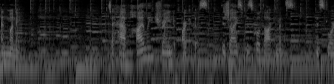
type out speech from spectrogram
and money to have highly trained archivists digitize physical documents and store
